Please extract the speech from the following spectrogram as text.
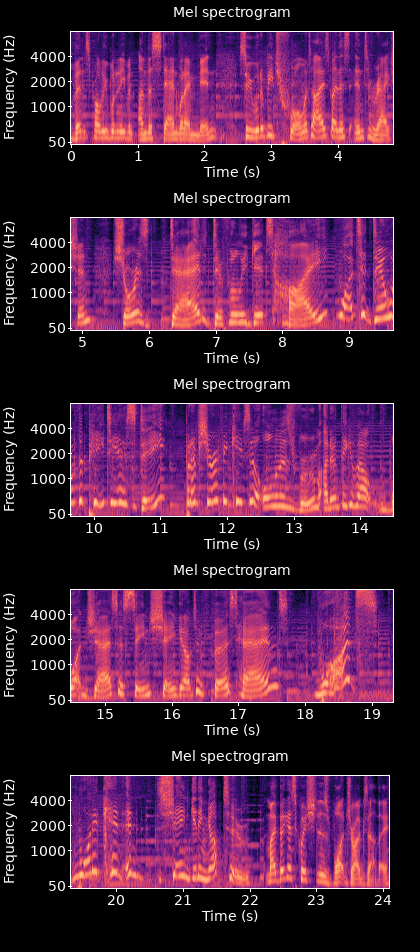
Vince probably wouldn't even understand what I meant. So he wouldn't be traumatized by this interaction. His dad definitely gets high. What to deal with the PTSD? But I'm sure if he keeps it all in his room, I don't think about what Jas has seen Shane get up to firsthand. What? What are Kent and Shane getting up to? My biggest question is what drugs are they?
